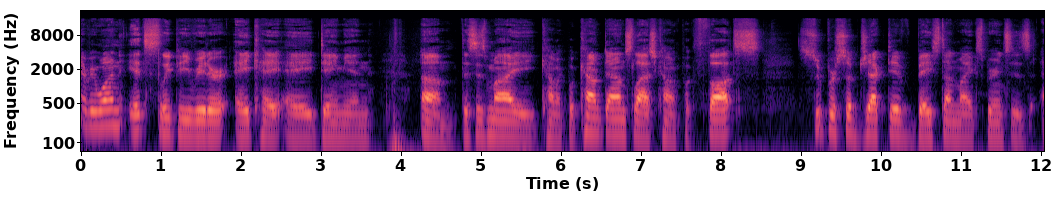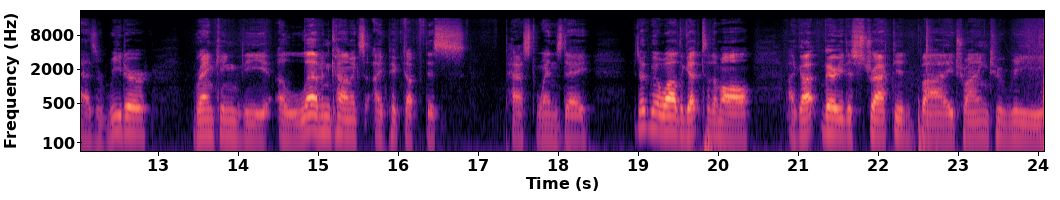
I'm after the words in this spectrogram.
Everyone, it's Sleepy Reader, aka Damien. Um, this is my comic book countdown slash comic book thoughts. Super subjective based on my experiences as a reader, ranking the 11 comics I picked up this past Wednesday. It took me a while to get to them all. I got very distracted by trying to read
